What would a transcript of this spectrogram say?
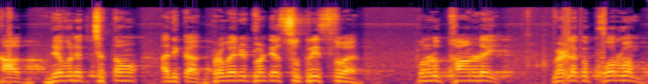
కాదు. దేవుని యొక్క చిత్తం అది కాదు. ప్రభు అయినటువంటి సుక్రీస్తు వారు పునరుత్డై వెళ్ళక పూర్వం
